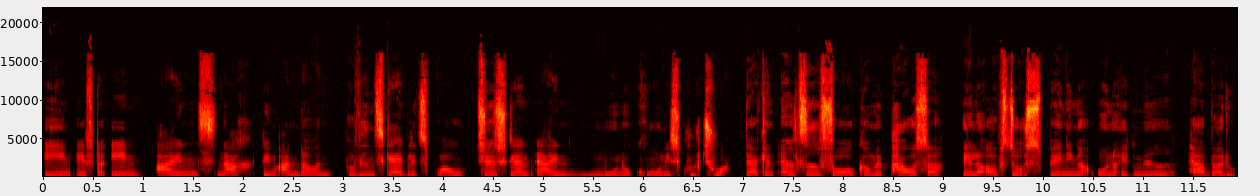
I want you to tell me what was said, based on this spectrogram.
en efter en. Eins nach dem anderen. På videnskabeligt sprog, Tyskland er en monokronisk kultur. Der kan altid forekomme pauser eller opstå spændinger under et møde. Her bør du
